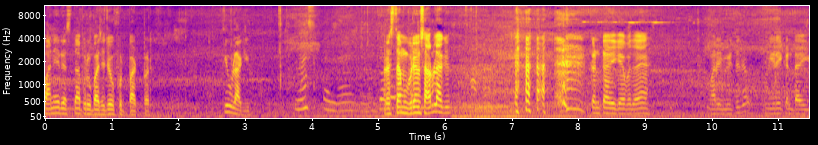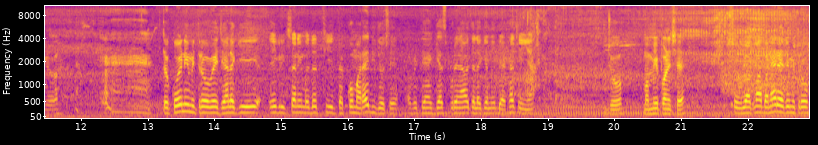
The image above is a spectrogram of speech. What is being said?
ફાની રસ્તા પર ઊભા છે, જો ફૂટપાથ પર. કેવું લાગ્યું? રસ્તામાં ઉભરે સારું લાગ્યું? કંટાળી ગયા બધા મારી વીર જો વીરે કંટાળી ગયો. તો કોઈ નહીં મિત્રો હવે જ્યાં લગી એક રિક્ષાની મદદથી ધક્કો મરાવી દીધો છે હવે ત્યાં ગેસ પૂરે આવે ત્યાં લગી અમે બેઠા છીએ અહીંયા. જો મમ્મી પણ છે. તો વ્લોગમાં બનાવી રહેજો મિત્રો.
